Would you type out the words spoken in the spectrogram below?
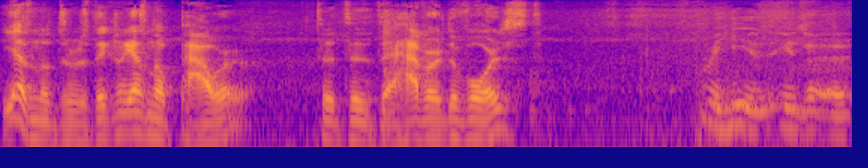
He has no jurisdiction. He has no power to, to, to have her divorced. I mean, he is, he's a,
